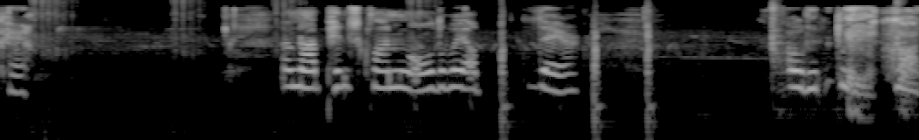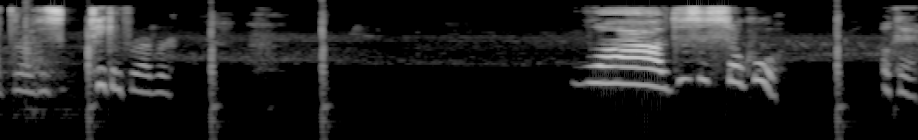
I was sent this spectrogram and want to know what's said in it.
Okay. I'm not pinch climbing all the way up there. Oh, oh my god, bro, this is taking forever. Wow, this is so cool. Okay.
